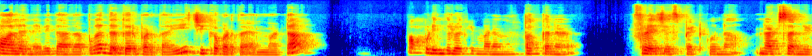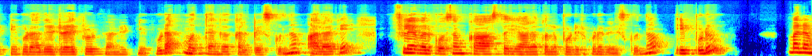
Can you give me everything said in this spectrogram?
పాలు అనేవి దాదాపుగా దగ్గర పడతాయి చిక్కబడతాయి అన్నమాట. అప్పుడు ఇందులోకి మనం పక్కన ఫ్రై చేసి పెట్టుకున్న నట్స్ అన్నిటిని కూడా అదే డ్రై ఫ్రూట్స్ అన్నిటిని కూడా మొత్తంగా కలిపేసుకుందాం. అలాగే ఫ్లేవర్ కోసం కాస్త యాలకుల పొడిని కూడా వేసుకుందాం. ఇప్పుడు మనం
